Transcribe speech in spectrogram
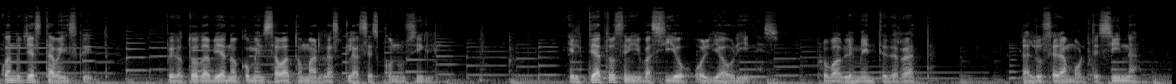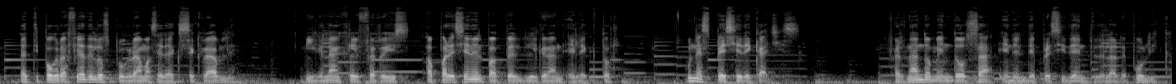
cuando ya estaba inscrito, pero todavía no comenzaba a tomar las clases con Usigli. El teatro semivacío olía a orines, probablemente de rata. La luz era mortecina, la tipografía de los programas era execrable. Miguel Ángel Ferriz aparecía en el papel del gran elector, una especie de calles. Fernando Mendoza en el de presidente de la República.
